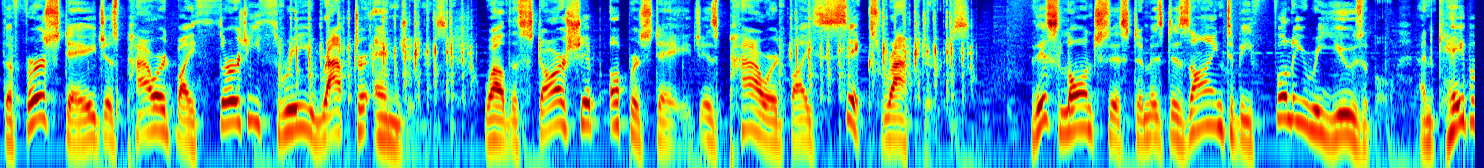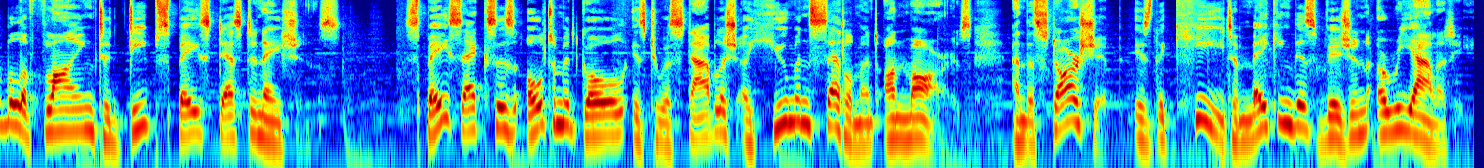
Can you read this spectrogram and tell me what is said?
The first stage is powered by 33 Raptor engines, while the Starship upper stage is powered by 6 Raptors. This launch system is designed to be fully reusable and capable of flying to deep space destinations. SpaceX's ultimate goal is to establish a human settlement on Mars, and the Starship is the key to making this vision a reality.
